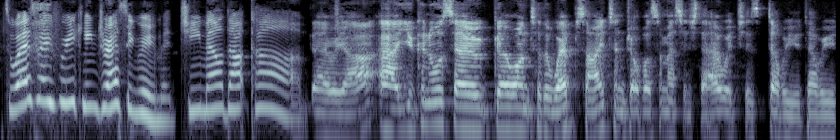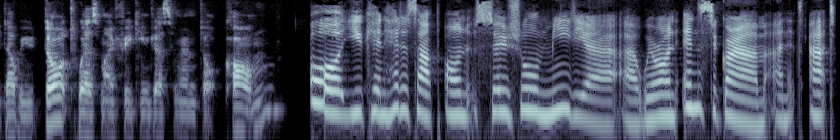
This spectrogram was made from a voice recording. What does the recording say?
It's where's my freaking dressing room at gmail.com. there we are uh, you can also go onto the website and drop us a message there which is www.where'smyfreakingdressingroom.com Or you can hit us up on social media. Uh, we're on Instagram and it's at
